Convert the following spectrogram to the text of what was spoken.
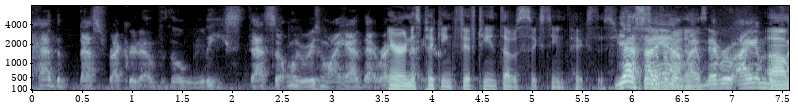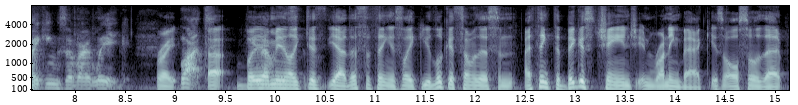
had the best record of the least. That's the only reason why I had that record. Aaron is year. picking 15th out of 16 picks this year. Yes, I am. I've never. I am the Um, Vikings of our league. Right. But, uh, but you know, I mean, like this, yeah, that's the thing is like you look at some of this, and I think the biggest change in running back is also that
